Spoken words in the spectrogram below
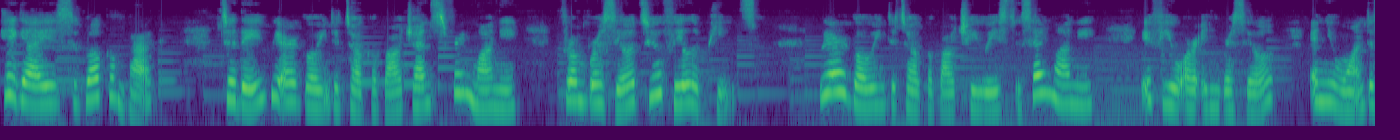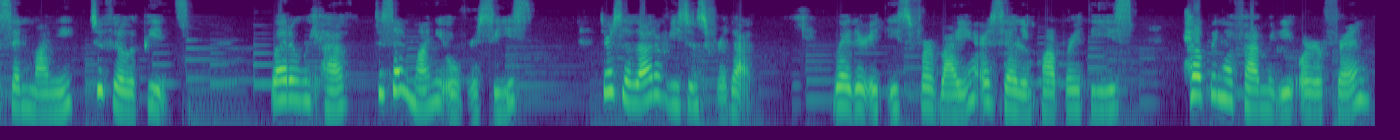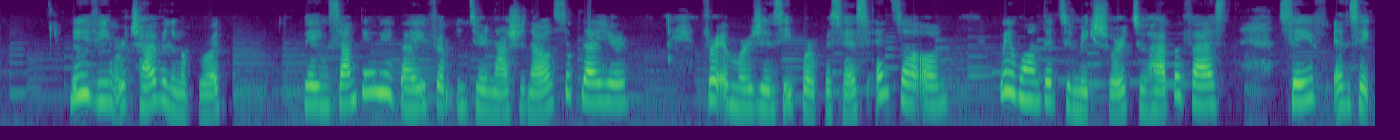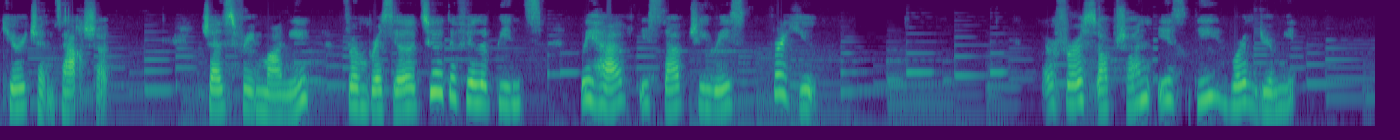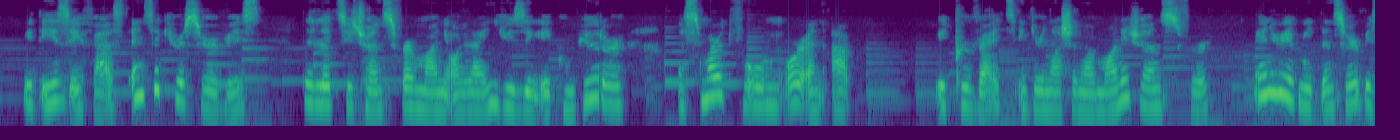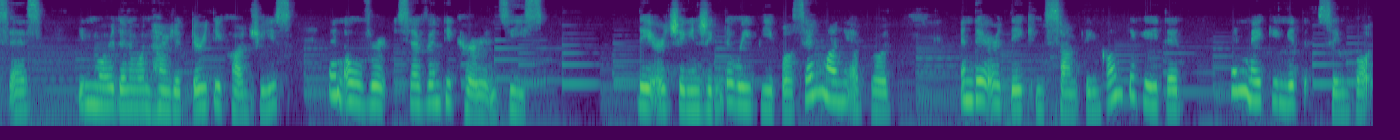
Hey guys, welcome back. Today we are going to talk about transferring money from Brazil to Philippines. We are going to talk about three ways to send money if you are in Brazil and you want to send money to Philippines. Why do we have to send money overseas? There's a lot of reasons for that. Whether it is for buying or selling properties, helping a family or a friend, living or traveling abroad, paying something we buy from international supplier for emergency purposes and so on, we wanted to make sure to have a fast, safe, and secure transaction. Transferring money from Brazil to the Philippines, we have these top three ways for you. Our first option is the World Remit. It is a fast and secure service that lets you transfer money online using a computer, a smartphone, or an app. It provides international money transfer and remittance services in more than 130 countries and over 70 currencies. They are changing the way people send money abroad and they are taking something complicated and making it simple.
